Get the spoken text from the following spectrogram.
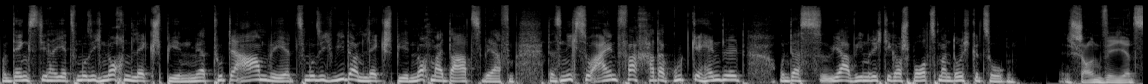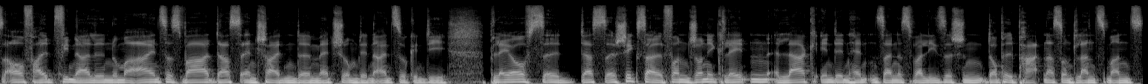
und denkst dir, jetzt muss ich noch ein Leck spielen, mir tut der Arm weh, jetzt muss ich wieder ein Leck spielen, nochmal Darts werfen. Das ist nicht so einfach, hat er gut gehandelt und das, ja, wie ein richtiger Sportsmann durchgezogen. Schauen wir jetzt auf Halbfinale Nummer 1. Es war das entscheidende Match um den Einzug in die Playoffs. Das Schicksal von Johnny Clayton lag in den Händen seines walisischen Doppelpartners und Landsmanns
